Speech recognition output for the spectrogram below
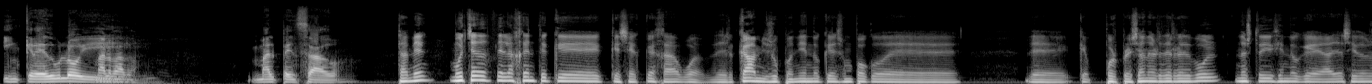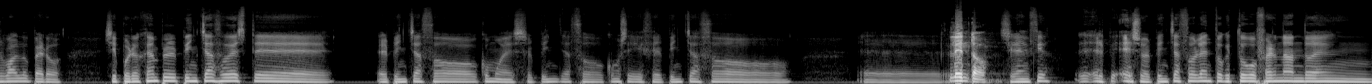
incrédulo y malvado. mal pensado. También mucha de la gente que, que se queja bueno, del cambio, suponiendo que es un poco de, de que por presiones de Red Bull, no estoy diciendo que haya sido Osvaldo, pero si por ejemplo el pinchazo este, el pinchazo, ¿cómo es? El pinchazo, ¿cómo se dice? El pinchazo... Eh, lento. Silencio. El, eso, el pinchazo lento que tuvo Fernando en,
